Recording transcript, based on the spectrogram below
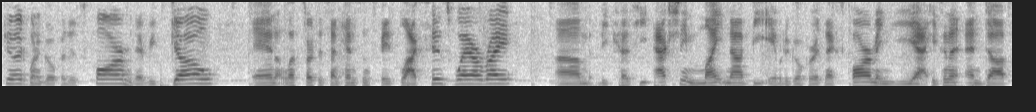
good. We're going to go for this farm. There we go. And let's start to send him some space blacks his way, all right? Um, because he actually might not be able to go for his next farm. And yeah, he's going to end up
